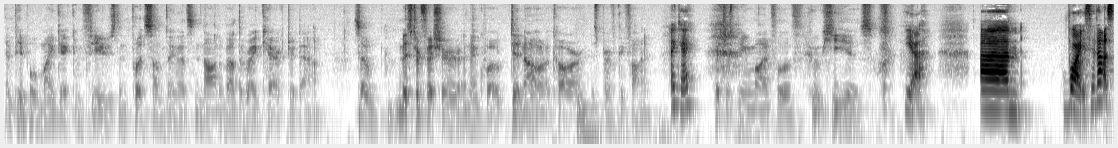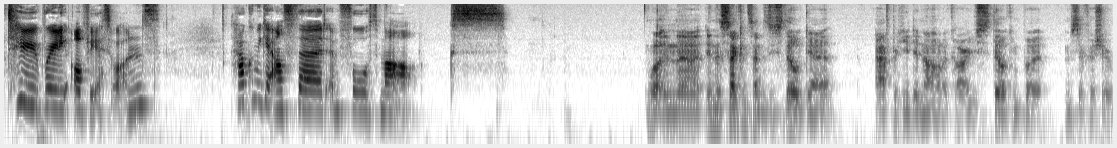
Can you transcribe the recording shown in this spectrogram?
and people might get confused and put something that's not about the right character down. So Mr. Fisher and then quote did not own a car is perfectly fine, Okay. but just being mindful of who he is. Yeah. Um, right. So that's two really obvious ones. How can we get our third and fourth marks? Well, in the in the second sentence, you still get after he did not own a car. You still can put Mr. Fisher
